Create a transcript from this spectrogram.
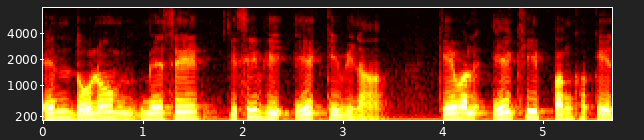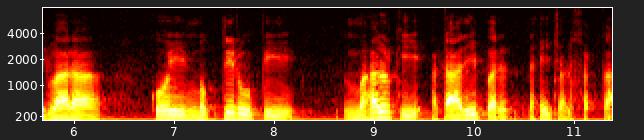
इन दोनों में से किसी भी एक के बिना, केवल एक ही पंख के द्वारा कोई मुक्ति रूपी महल की अटारी पर नहीं चढ़ सकता।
